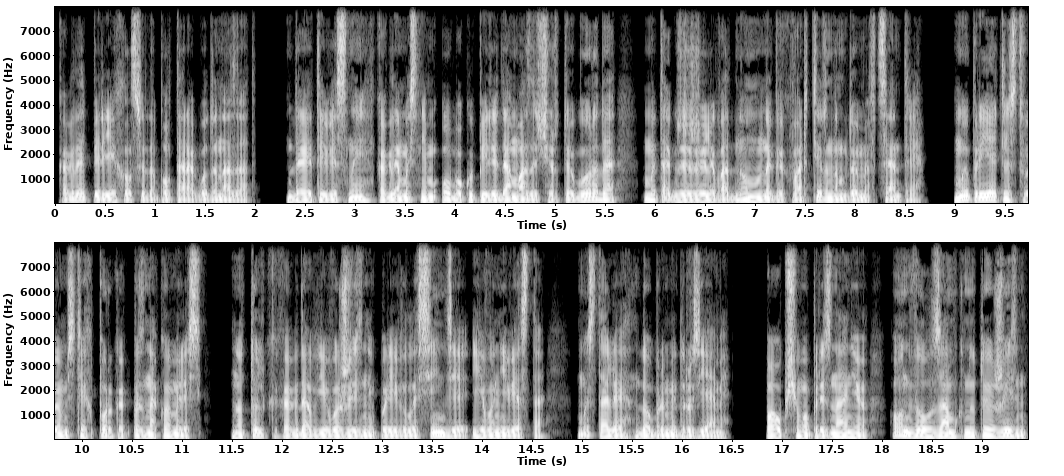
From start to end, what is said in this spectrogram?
когда переехал сюда полтора года назад. До этой весны, когда мы с ним оба купили дома за чертой города, мы также жили в одном многоквартирном доме в центре. Мы приятельствуем с тех пор, как познакомились. Но только когда в его жизни появилась Индия, его невеста, мы стали добрыми друзьями. По общему признанию, он вел замкнутую жизнь,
